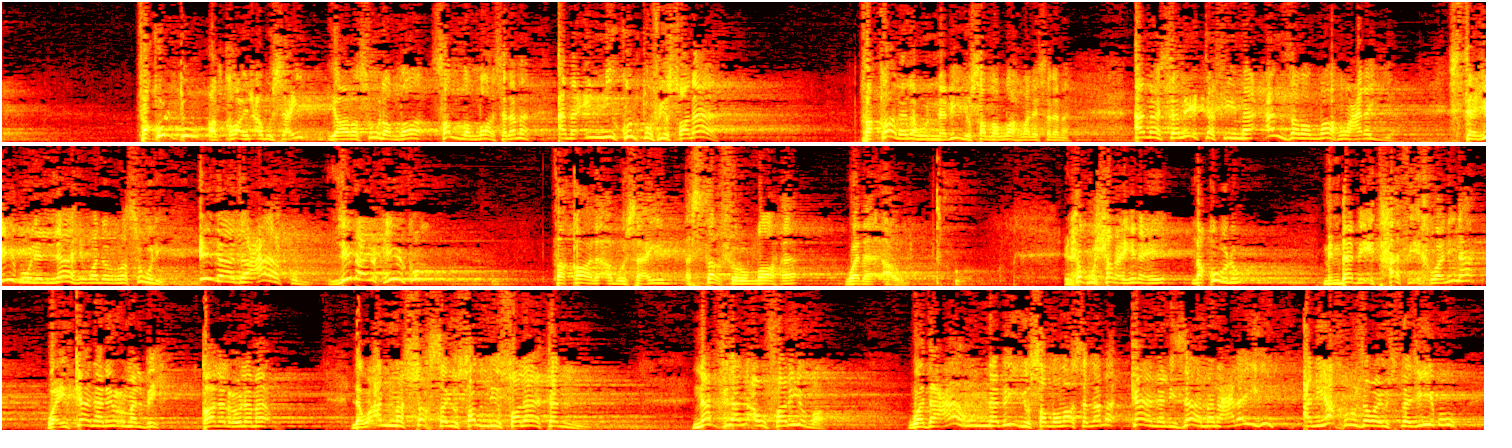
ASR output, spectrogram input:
فقلت القائل أبو سعيد يا رسول الله صلى الله عليه وسلم أما إني كنت في صلاة؟ فقال له النبي صلى الله عليه وسلم أما سمعت فيما أنزل الله علي استجيبوا لله وللرسول إذا دعاكم لما يحييكم؟ فقال أبو سعيد أستغفر الله ولا أعود. الحكم الشرعي هنا إيه؟ نقول من باب إتحاف إخواننا وإن كان ليعمل به. قال العلماء لو أن الشخص يصلي صلاة نفلا أو فريضة ودعاه النبي صلى الله عليه وسلم كان لزاما عليه أن يخرج ويستجيب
